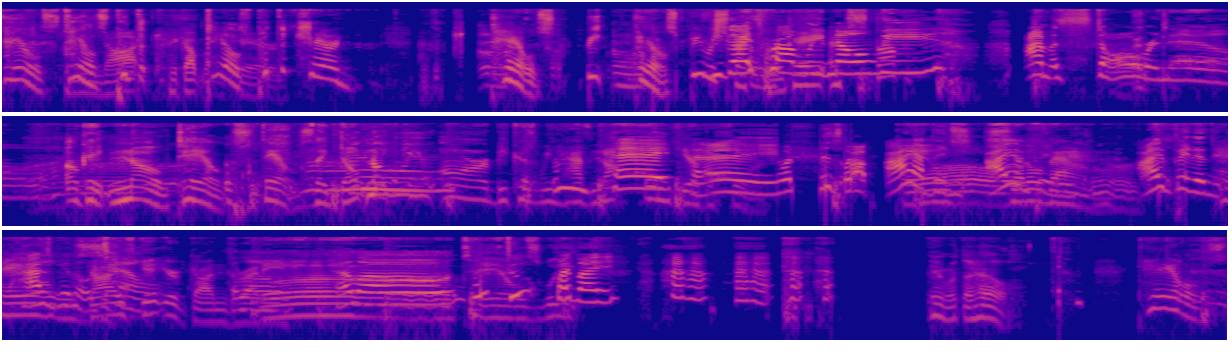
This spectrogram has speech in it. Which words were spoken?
Tails, Tails, put the pick up my Tails, put the chair. Tails, be mm. Tails, be respectful. You guys probably okay? Know stop- me. I'm a star in hell. Okay, no, Tails, Tails. They don't know who you are because we have not Hey, been here hey, what is up? I have been. I have been, down. I've been in has been Tails. hotel. Guys, get your guns Hello. ready. Hello. Tails, bye bye. Hey, what the hell? Tails.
